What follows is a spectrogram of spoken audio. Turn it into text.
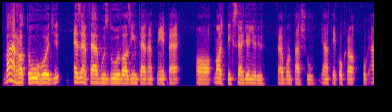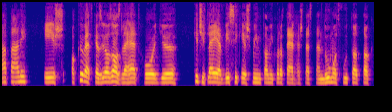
várható, hogy ezen felbuzdulva az internet népe a nagy pixel gyönyörű felbontású játékokra fog átállni, és a következő az az lehet, hogy kicsit lejjebb viszik, és mint amikor a terhes teszten Doomot futtattak,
